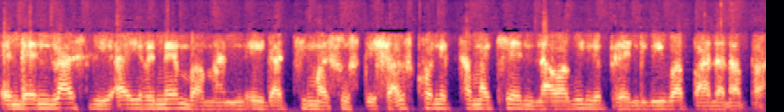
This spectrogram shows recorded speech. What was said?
And then lastly i remember man eh, that team was so special. Connect amaken lawa kune-brand bebabhala lapha.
